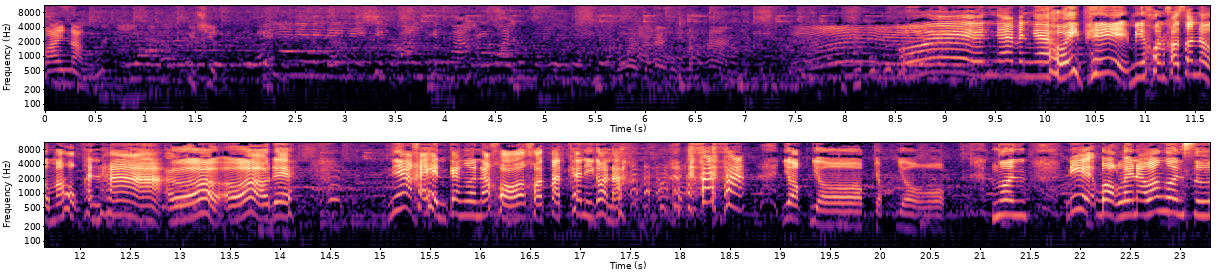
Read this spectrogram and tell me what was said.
ป้ายหนังอุ้ยเชี่ยเฮ้ยนี่นี่นี่นี่ทิปมังทิปมังไอ้อ้วนเพราะว่าจะให้หกพันห้าเฮ้ย เป็นไง เป็นไง เฮ้ยพี่ มีคนเขาเสนอมา 6,500อะเออ เออ เอาเดเนี่ย ใครเห็นแกเงินนะ ขอ ขอตัดแค่นี้ก่อนนะ หยอกหยอกหยอกหยอก เงินนี่บอกเลยนะว่าเงินซื้อ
